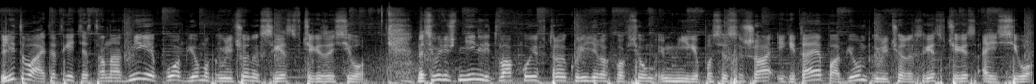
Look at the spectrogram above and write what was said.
Литва – это третья страна в мире по объему привлеченных средств через ICO. На сегодняшний день Литва входит в тройку лидеров во всем мире после США и Китая по объему привлеченных средств через ICO.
